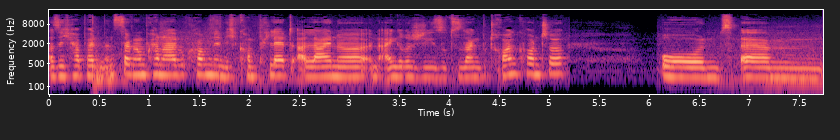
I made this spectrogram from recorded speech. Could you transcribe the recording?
Also ich habe halt einen Instagram-Kanal bekommen, den ich komplett alleine in Eigenregie sozusagen betreuen konnte. Und ähm,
